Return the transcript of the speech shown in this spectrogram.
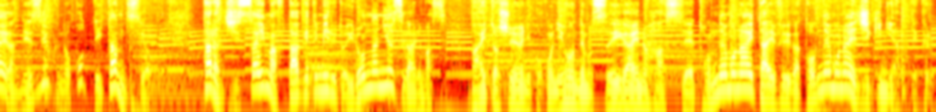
えが根強く残っていたんですよ。ただ実際今蓋開けてみるといろんなニュースがあります。毎年のようにここ日本でも水害の発生とんでもない台風がとんでもない時期にやってくる。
